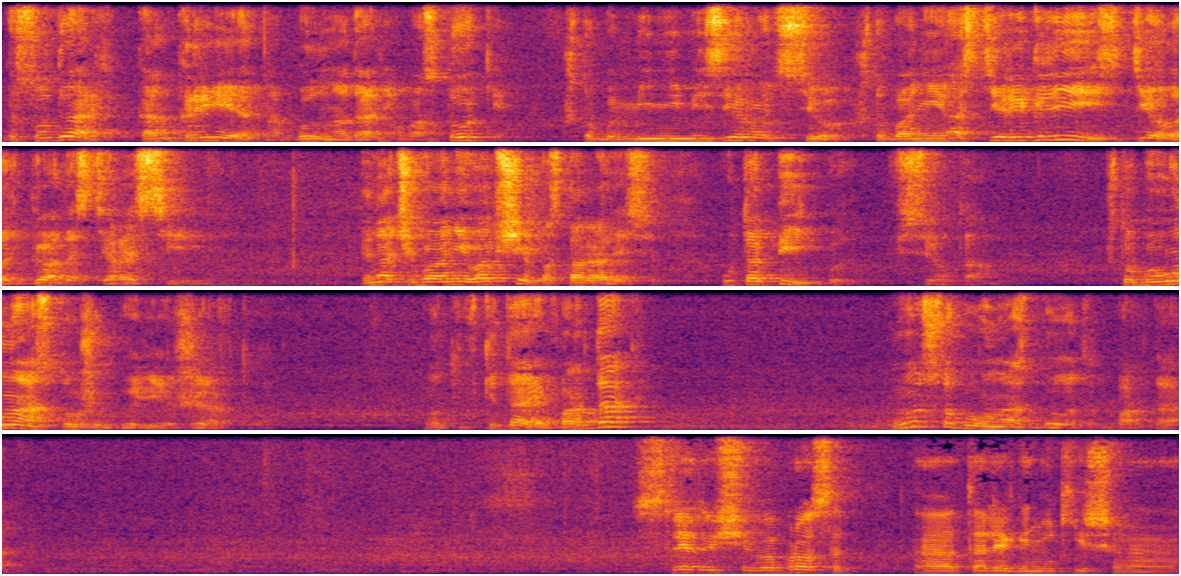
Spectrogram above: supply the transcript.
государь конкретно был на Дальнем Востоке, чтобы минимизировать все, чтобы они остереглись делать гадости России. Иначе бы они вообще постарались утопить бы все там, чтобы у нас тоже были жертвы. Вот в Китае бардак, ну вот чтобы у нас был этот бардак. Следующий вопрос от, от Олега Никишина.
